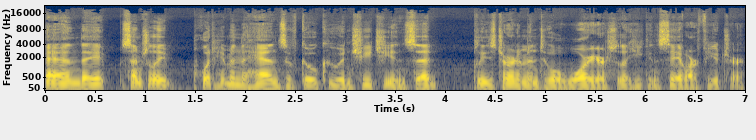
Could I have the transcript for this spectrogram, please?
and they essentially put him in the hands of Goku and Chi Chi and said, Please turn him into a warrior so that he can save our future.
